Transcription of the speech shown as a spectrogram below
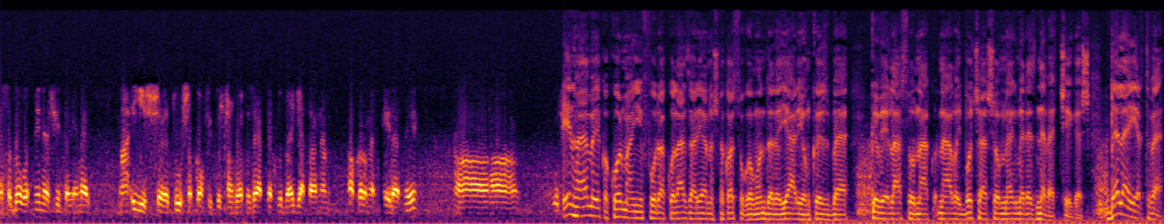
ezt a dolgot minősíteni, mert már így is túl sok konfliktusan volt az RTL klubban, egyáltalán nem akarom ezt érezni. A, a, én, ha elmegyek a kormányinfóra, akkor Lázár Jánosnak azt fogom mondani, hogy járjon közbe Kövér Lászlónál, hogy bocsásson meg, mert ez nevetséges. Beleértve,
